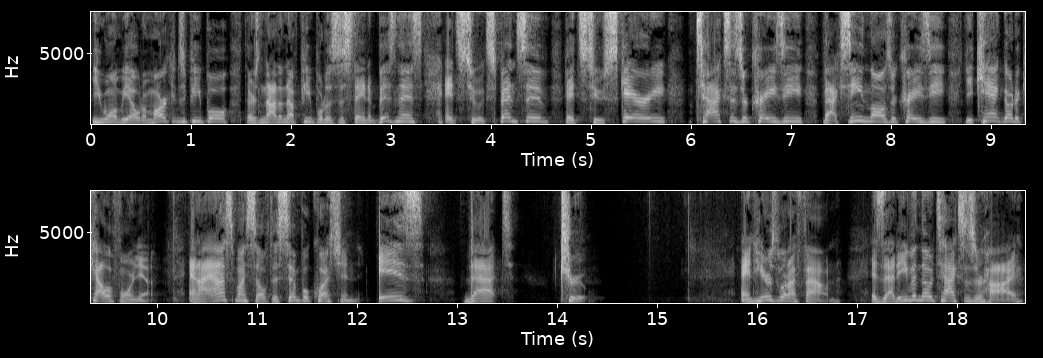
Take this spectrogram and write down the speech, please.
You won't be able to market to people. There's not enough people to sustain a business. It's too expensive. It's too scary. Taxes are crazy. Vaccine laws are crazy. You can't go to California. And I asked myself this simple question Is that true? And here's what I found is that even though taxes are high,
